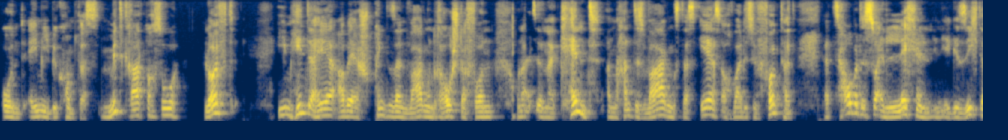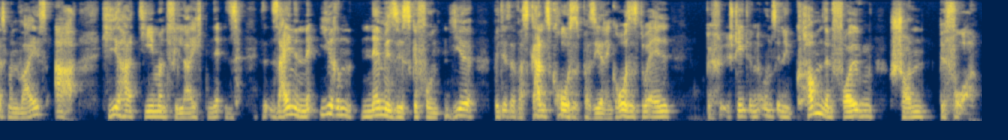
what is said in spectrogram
Und Amy bekommt das mit, gerade noch so, läuft ihm hinterher, aber er springt in seinen Wagen und rauscht davon. Und als er dann erkennt, anhand des Wagens, dass er es auch weiter verfolgt hat, da zaubert es so ein Lächeln in ihr Gesicht, dass man weiß, ah, hier hat jemand vielleicht ne seinen, ne, ihren Nemesis gefunden. Hier wird jetzt etwas ganz Großes passieren. Ein großes Duell steht in uns in den kommenden Folgen schon bevor.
